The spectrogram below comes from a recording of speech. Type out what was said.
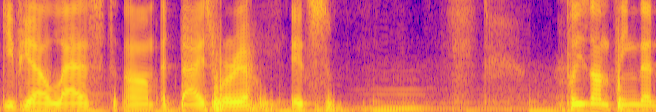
give you a last um, advice for you. It's please don't think that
